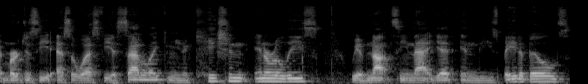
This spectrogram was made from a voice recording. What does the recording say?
emergency SOS via satellite communication in a release. We have not seen that yet in these beta builds.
